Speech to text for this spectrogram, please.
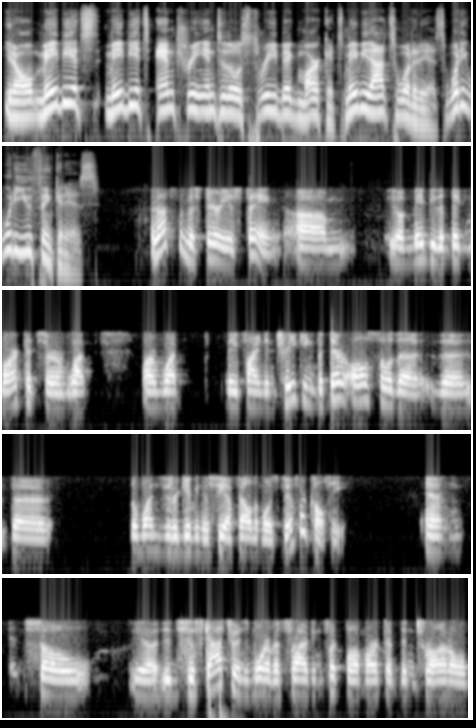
You know, maybe it's maybe it's entry into those three big markets. Maybe that's what it is. What do what do you think it is? And that's the mysterious thing. Um, you know, maybe the big markets are what are what they find intriguing, but they're also the the the the ones that are giving the CFL the most difficulty. And so you know, Saskatchewan's more of a thriving football market than Toronto,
